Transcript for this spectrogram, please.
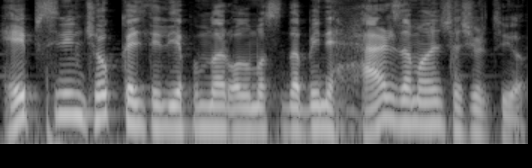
hepsinin çok kaliteli yapımlar olması da beni her zaman şaşırtıyor.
